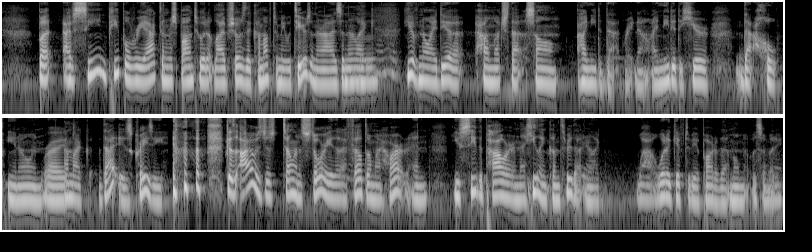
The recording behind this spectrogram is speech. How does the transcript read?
But I've seen people react and respond to it at live shows. They come up to me with tears in their eyes and they're like, mm-hmm. You have no idea how much that song, I needed that right now. I needed to hear that hope, you know? And Right. I'm like, That is crazy. Because I was just telling a story that I felt on my heart. And you see the power and that healing come through that. And you're like, Wow, what a gift to be a part of that moment with somebody.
